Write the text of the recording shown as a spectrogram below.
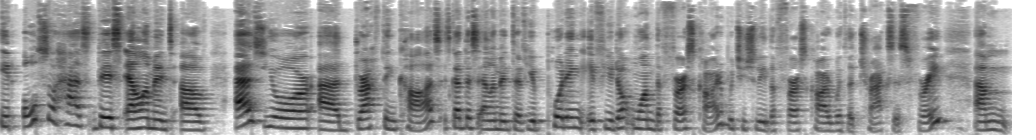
It also has this element of as you're uh, drafting cards it's got this element of you're putting if you don't want the first card which usually the first card with the tracks is free um,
